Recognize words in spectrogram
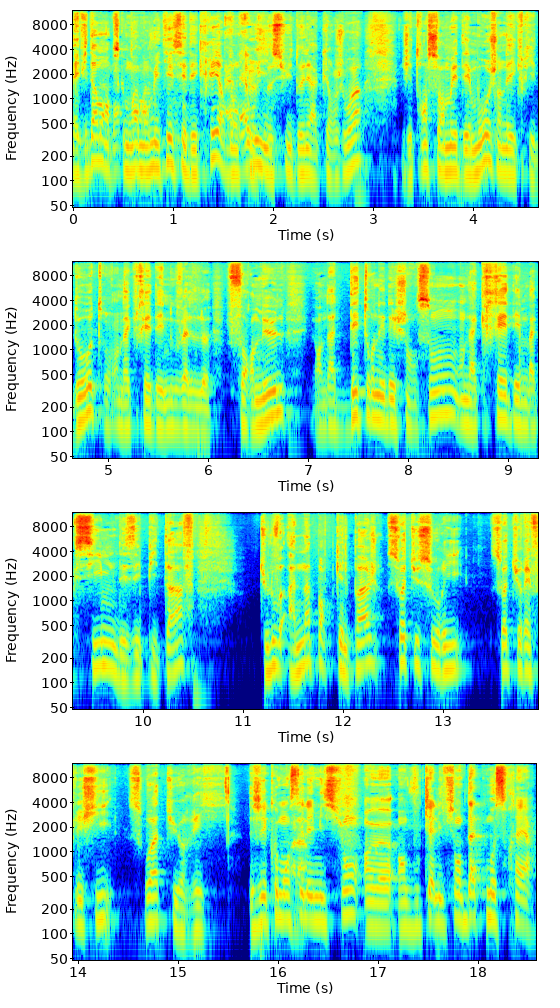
Mais évidemment, parce que moi, mon métier, c'est d'écrire, Ah donc bah euh, oui. je me suis donné à cœur joie. J'ai transformé des mots, j'en ai écrit d'autres, on a créé des nouvelles formules, on a détourné des chansons, on a créé des maximes, des épitaphes. Tu l'ouvres à n'importe quelle page, soit tu souris, soit tu réfléchis, soit tu ris. J'ai commencé Voilà. l'émission euh, en vous qualifiant d'atmosphère.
